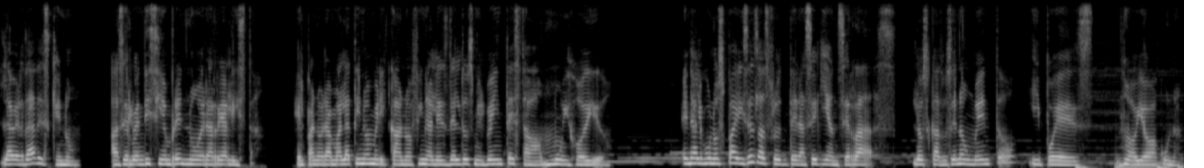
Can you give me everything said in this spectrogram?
La verdad es que no. Hacerlo en diciembre no era realista. El panorama latinoamericano a finales del 2020 estaba muy jodido. En algunos países las fronteras seguían cerradas, los casos en aumento y pues no había vacuna.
